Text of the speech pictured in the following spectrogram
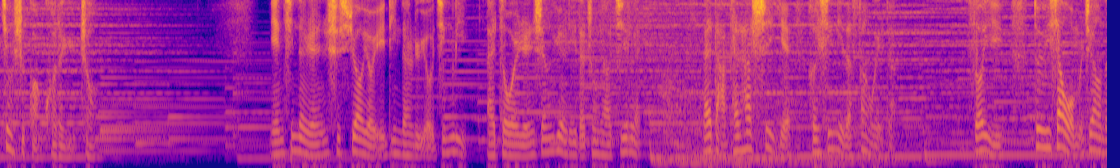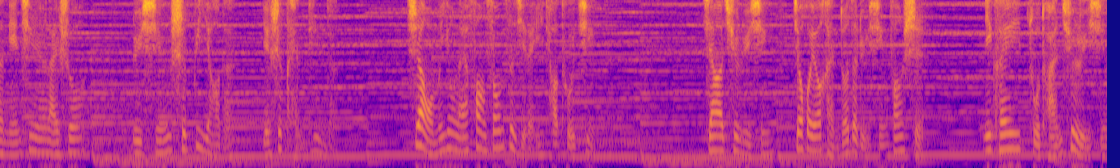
就是广阔的宇宙。年轻的人是需要有一定的旅游经历来作为人生阅历的重要积累，来打开他视野和心理的范围的。所以，对于像我们这样的年轻人来说，旅行是必要的，也是肯定的，是让我们用来放松自己的一条途径。想要去旅行，就会有很多的旅行方式。你可以组团去旅行，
